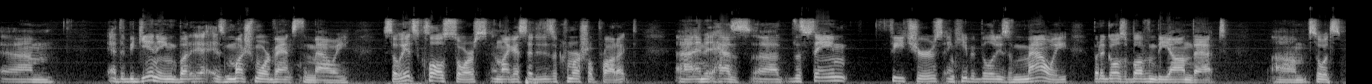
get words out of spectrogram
um, at the beginning, but it is much more advanced than Maui. So it's closed source, and like I said, it is a commercial product, uh, and it has uh, the same features and capabilities of Maui, but it goes above and beyond that. Um, so it's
